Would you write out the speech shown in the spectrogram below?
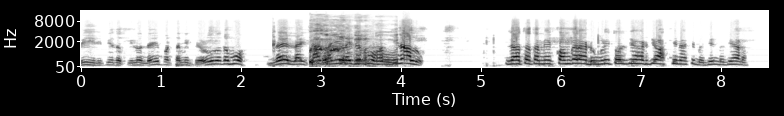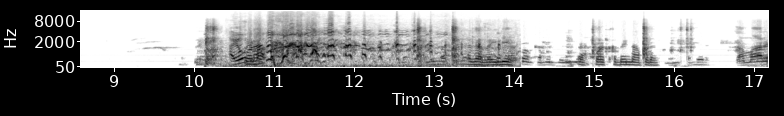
વીસ રૂપિયા તો કિલો નહીં પણ તમે ભેળું તો હું નહીં લઈ શાકભાજી લઈ જવું સમજી ના આલું. લો તો તમે એક કામ કરો ડુંગળી તોલજો હડજો આખી નાખી બધી બધી હાડો ખબર ના પડે. તમારે?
